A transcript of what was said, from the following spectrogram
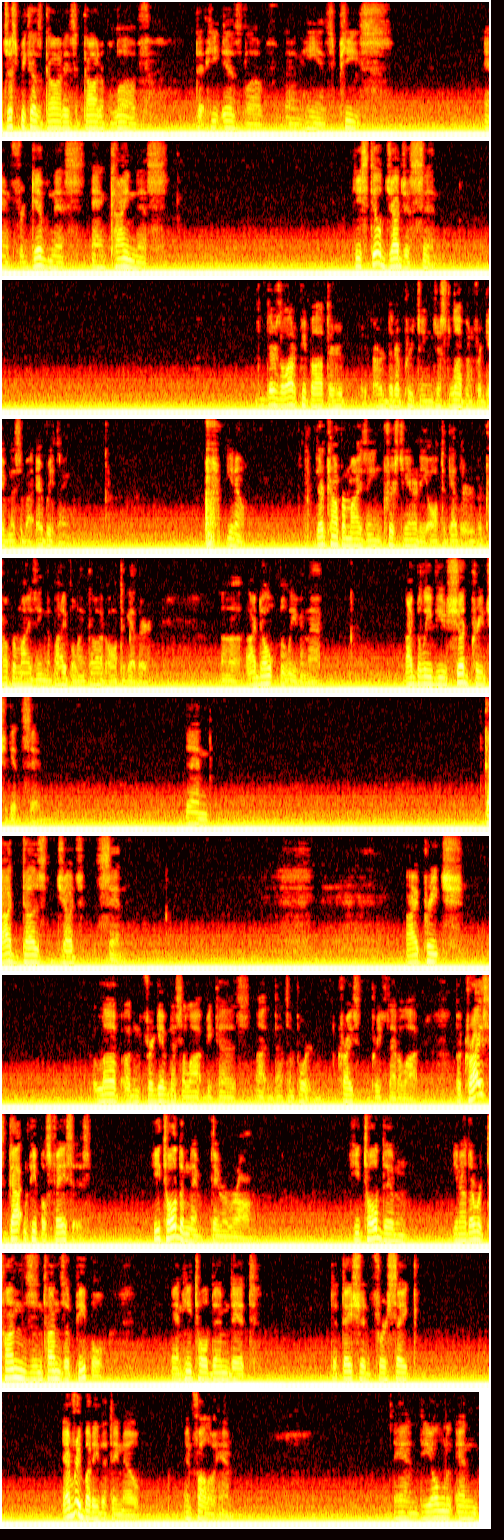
just because God is a God of love, that He is love and He is peace and forgiveness and kindness, He still judges sin. There's a lot of people out there who are, that are preaching just love and forgiveness about everything. you know, they're compromising Christianity altogether. They're compromising the Bible and God altogether. Uh, I don't believe in that. I believe you should preach against sin. And God does judge sin. I preach forgiveness a lot because uh, that's important. Christ preached that a lot. But Christ got in people's faces. He told them they, they were wrong. He told them, you know, there were tons and tons of people, and he told them that that they should forsake everybody that they know and follow him. And the only and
